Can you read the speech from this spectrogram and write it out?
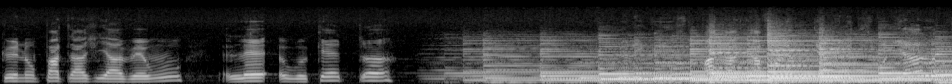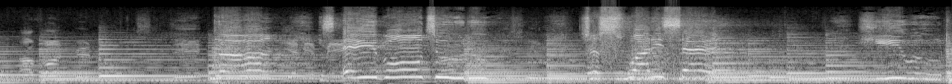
que nous partagions avec vous les requêtes de l'Église. Avant que nous God is able to do just what He said He will do.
